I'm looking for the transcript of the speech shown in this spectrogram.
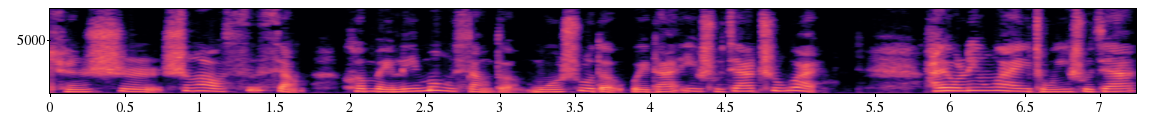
诠释深奥思想和美丽梦想的魔术的伟大艺术家之外，还有另外一种艺术家，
